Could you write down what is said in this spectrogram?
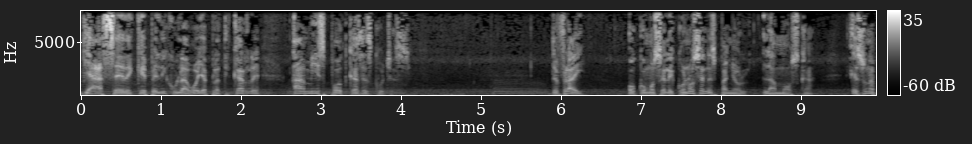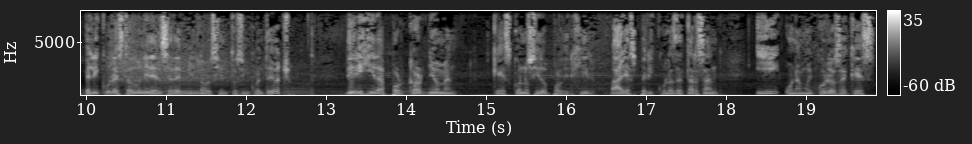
ya sé de qué película voy a platicarle a mis podcast escuchas. The Fly, o como se le conoce en español, La Mosca, es una película estadounidense de 1958, dirigida por Kurt Newman, que es conocido por dirigir varias películas de Tarzán, y una muy curiosa que es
